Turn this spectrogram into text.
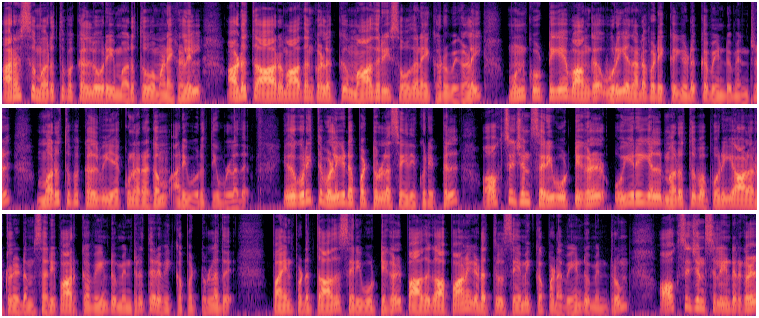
அரசு மருத்துவக் கல்லூரி மருத்துவமனைகளில் அடுத்த ஆறு மாதங்களுக்கு மாதிரி சோதனை கருவிகளை முன்கூட்டியே வாங்க உரிய நடவடிக்கை எடுக்க வேண்டும் என்று மருத்துவக் கல்வி இயக்குநரகம் அறிவுறுத்தியுள்ளது. இதுகுறித்து வெளியிடப்பட்டுள்ள செய்திக்குறிப்பில் ஆக்ஸிஜன் செறிவூட்டிகள் உயிரியல் மருத்துவ பொறியாளர்களிடம் சரிபார்க்க வேண்டும் என்று தெரிவிக்கப்பட்டுள்ளது. பயன்படுத்தாத செறிவூட்டிகள் பாதுகாப்பான இடத்தில் சேமிக்கப்பட வேண்டும் என்றும் ஆக்ஸிஜன் சிலிண்டர்கள்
